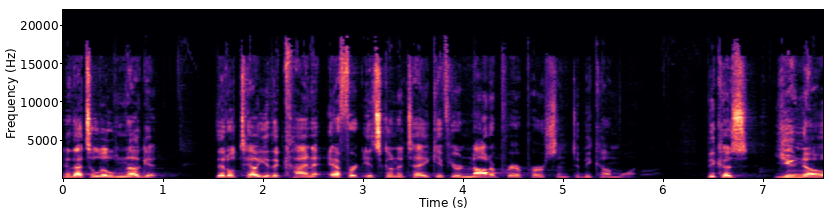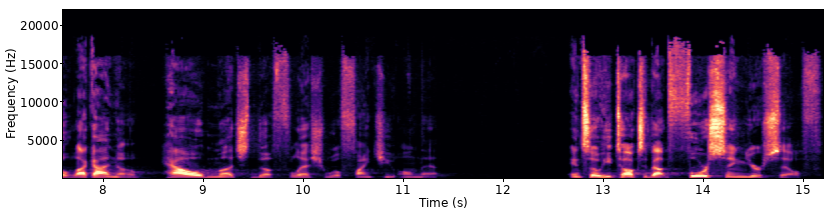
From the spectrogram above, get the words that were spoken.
Now, that's a little nugget that'll tell you the kind of effort it's going to take if you're not a prayer person to become one. Because you know, like I know, how much the flesh will fight you on that. And so he talks about forcing yourself,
